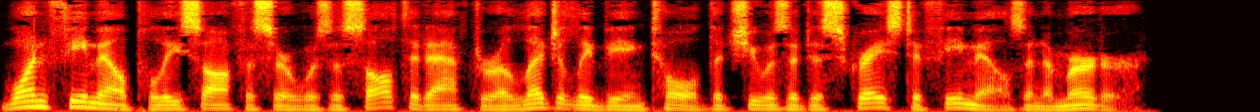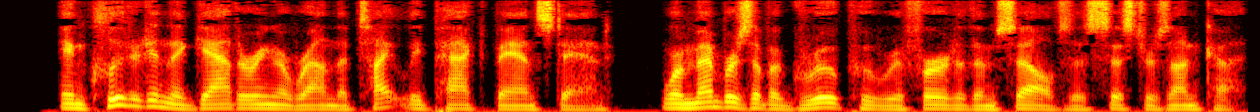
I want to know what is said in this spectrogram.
one female police officer was assaulted after allegedly being told that she was a disgrace to females and a murderer. Included in the gathering around the tightly packed bandstand were members of a group who refer to themselves as Sisters Uncut.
